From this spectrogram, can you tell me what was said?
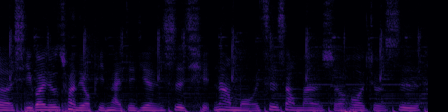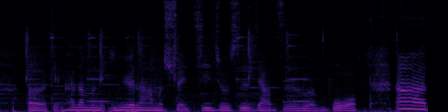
呃，习惯就是串流平台这件事情。那某一次上班的时候，就是呃点开他们的音乐，让他们随机就是这样子轮播。那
